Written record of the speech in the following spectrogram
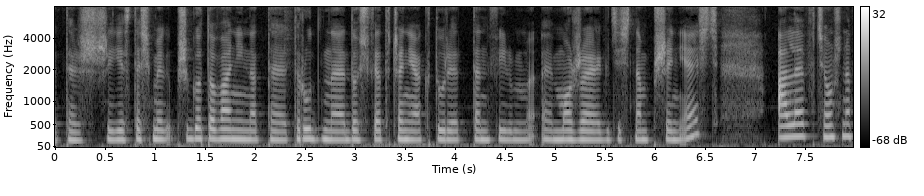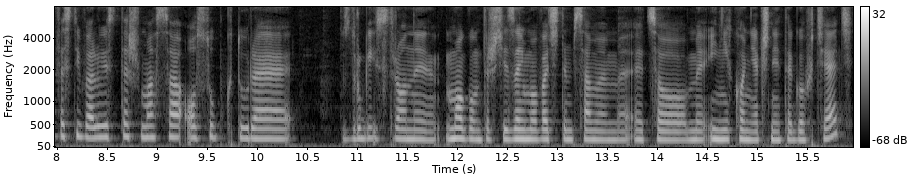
y, też jesteśmy przygotowani na te trudne doświadczenia, które ten film y, może gdzieś nam przynieść ale wciąż na festiwalu jest też masa osób, które z drugiej strony mogą też się zajmować tym samym, e, co my i niekoniecznie tego chcieć.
